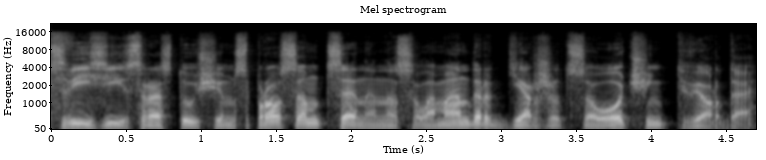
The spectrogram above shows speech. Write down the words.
В связи с растущим спросом цены на саламандр держатся очень твердо.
